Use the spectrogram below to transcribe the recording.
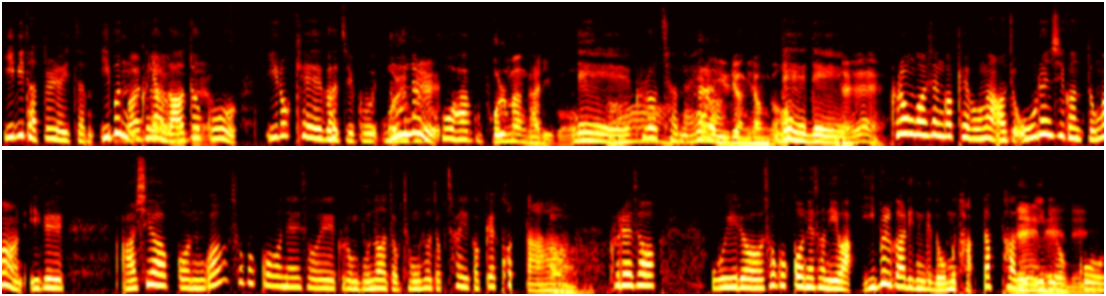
입이 다 뚫려 있잖아. 입은 맞아요, 그냥 놔두고 맞아요. 이렇게 해가지고 눈을 코하고 볼만 가리고. 네, 아, 그렇잖아요. 오페라 유령 이런 거. 네, 네. 네. 그런 걸 생각해 보면 아주 오랜 시간 동안 이게 아시아권과 서구권에서의 그런 문화적 정서적 차이가 꽤 컸다. 아. 그래서 오히려 서구권에서는 이 입을 가리는 게 너무 답답한 네네네. 일이었고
